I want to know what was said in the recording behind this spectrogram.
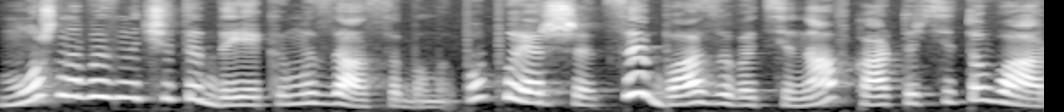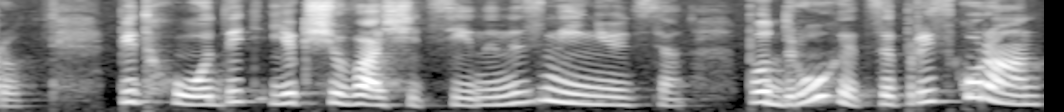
можна визначити деякими засобами. По-перше, це базова ціна в карточці товару. Підходить, якщо ваші ціни не змінюються. По-друге, це прейскурант.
